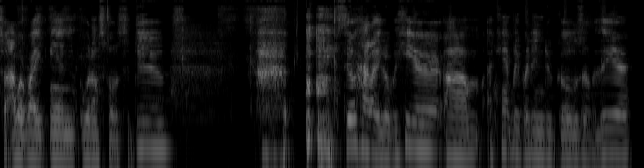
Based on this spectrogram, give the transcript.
So I would write in what I'm supposed to do. Still highlight over here. Um, I can't believe I didn't do goals over there.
